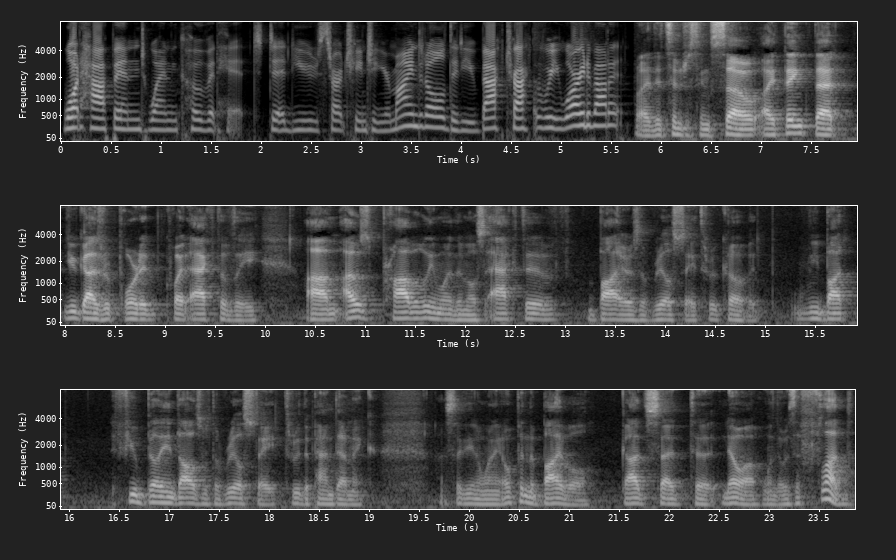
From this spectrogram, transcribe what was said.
What happened when COVID hit? Did you start changing your mind at all? Did you backtrack? Were you worried about it? Right, it's interesting. So I think that you guys reported quite actively. Um, I was probably one of the most active buyers of real estate through COVID. We bought a few billion dollars worth of real estate through the pandemic. I said, you know, when I opened the Bible, God said to Noah when there was a flood,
